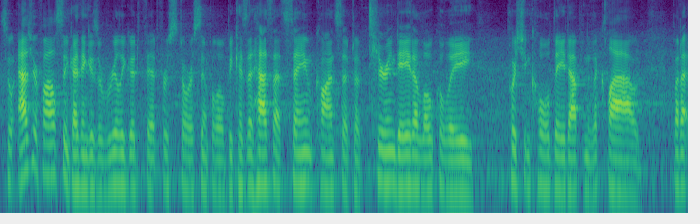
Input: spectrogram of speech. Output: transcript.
So Azure File Sync, I think, is a really good fit for StorSimple because it has that same concept of tiering data locally, pushing cold data up into the cloud. But I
